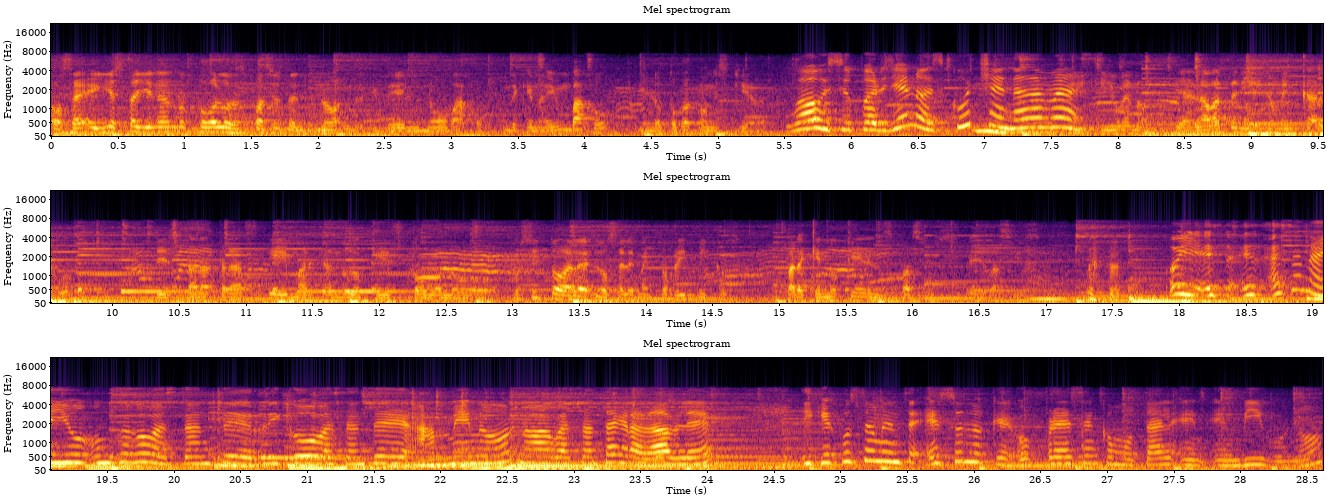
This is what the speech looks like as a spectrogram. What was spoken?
O sea, ella está llenando todos los espacios del no, del no bajo, de que no hay un bajo y lo toca con la izquierda. Wow, y súper lleno, escuchen nada más. Y, y bueno, ya la batería yo me encargo de estar atrás eh, marcando lo que es todo lo, pues sí, todos los elementos rítmicos para que no queden espacios eh, vacíos. Oye, es- es- hacen ahí un, un juego bastante rico, bastante ameno, ¿no? Bastante agradable. Y que justamente eso es lo que ofrecen como tal en, en vivo, ¿no?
